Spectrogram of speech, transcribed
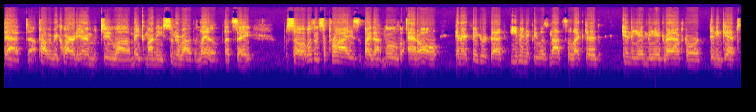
that uh, probably required him to uh, make money sooner rather than later, let's say. So I wasn't surprised by that move at all. And I figured that even if he was not selected in the NBA draft or didn't get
